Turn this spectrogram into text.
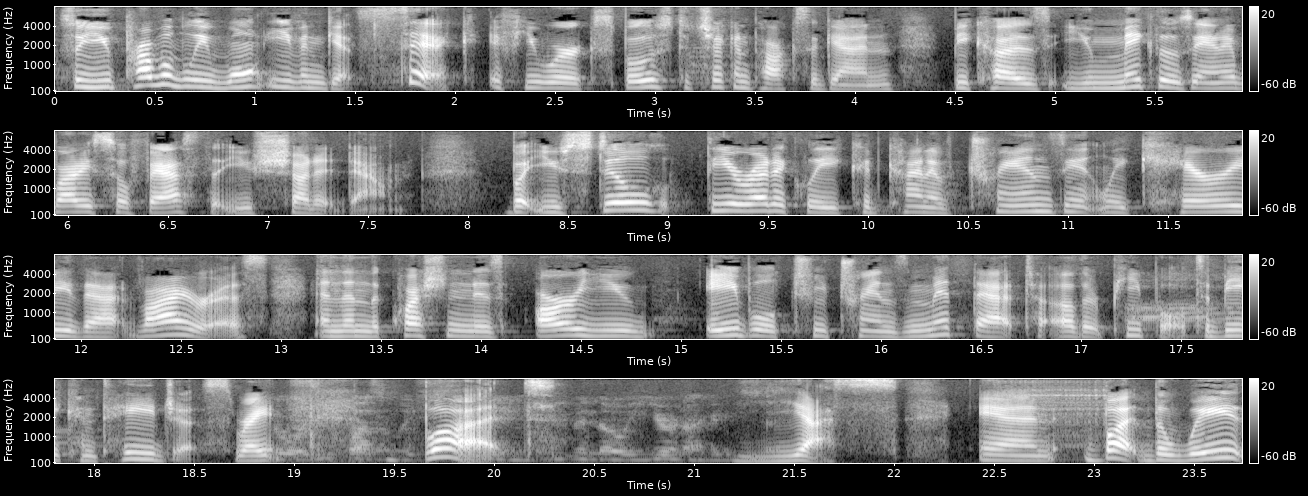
So you probably won't even get sick if you were exposed to chickenpox again because you make those antibodies so fast that you shut it down. But you still theoretically could kind of transiently carry that virus. And then the question is are you able to transmit that to other people to be contagious, right? So But-. Yes. And but the way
